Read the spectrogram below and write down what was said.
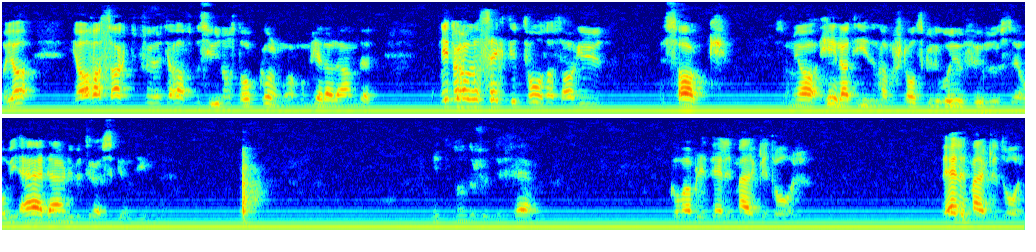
Och jag, jag har sagt förut, jag har haft en syn om Stockholm och om hela landet. 1962 så sa Gud sak som jag hela tiden har förstått skulle gå i uppfyllelse och vi är där nu vid tröskeln till 1975 kommer att bli ett väldigt märkligt år. Väldigt märkligt år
